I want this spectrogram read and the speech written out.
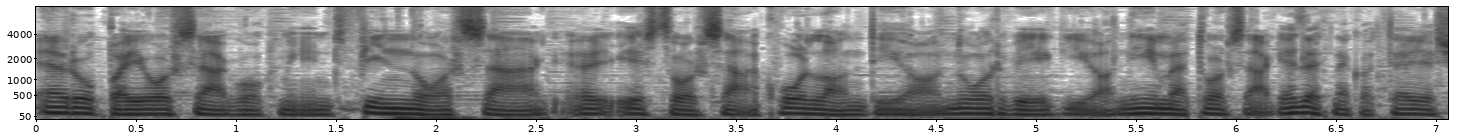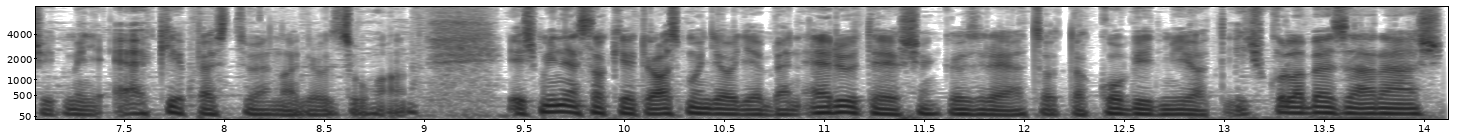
európai országok, mint Finnország, Észország, Hollandia, Norvégia, Németország, ezeknek a teljesítmény elképesztően nagyon zuhan. És minden szakértő azt mondja, hogy ebben erőteljesen közrejátszott a COVID miatt iskolabezárás,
